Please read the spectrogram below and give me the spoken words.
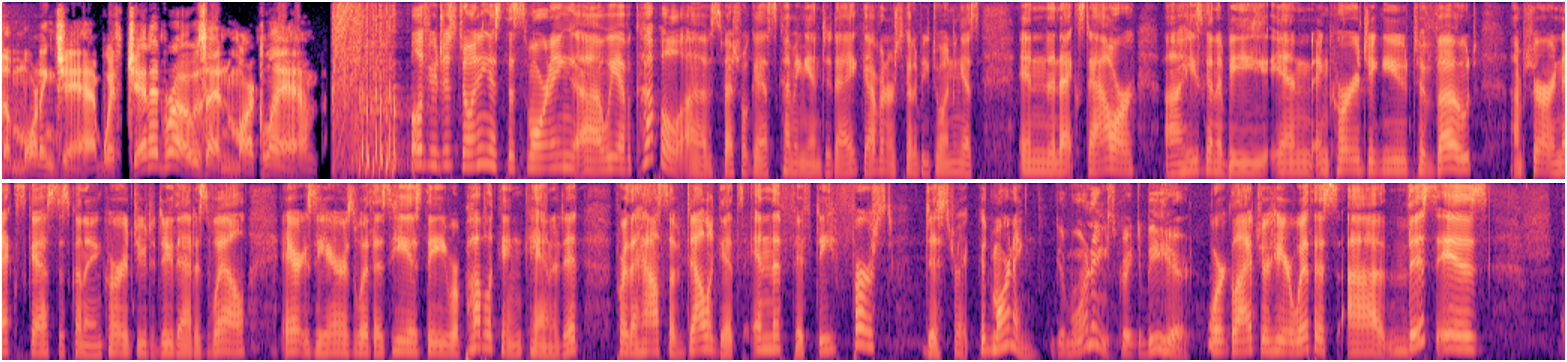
The Morning Jam with Janet Rose and Mark Lamb. Well, if you're just joining us this morning, uh, we have a couple of special guests coming in today. Governor's going to be joining us in the next hour. Uh, he's going to be in encouraging you to vote. I'm sure our next guest is going to encourage you to do that as well. Eric Zehr is with us. He is the Republican candidate for the House of Delegates in the 51st District. Good morning. Good morning. It's great to be here. We're glad you're here with us. Uh, this is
